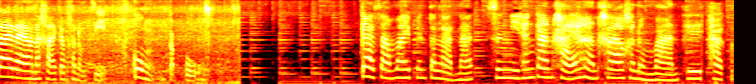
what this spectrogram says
ได้แล้วนะคะกับขนมจีบกุ้งกับปูาดสามวัยเป็นตลาดนัด ซึ่งมีทั้งการขายอาหารคาวขนมหวาน พืชผักผ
